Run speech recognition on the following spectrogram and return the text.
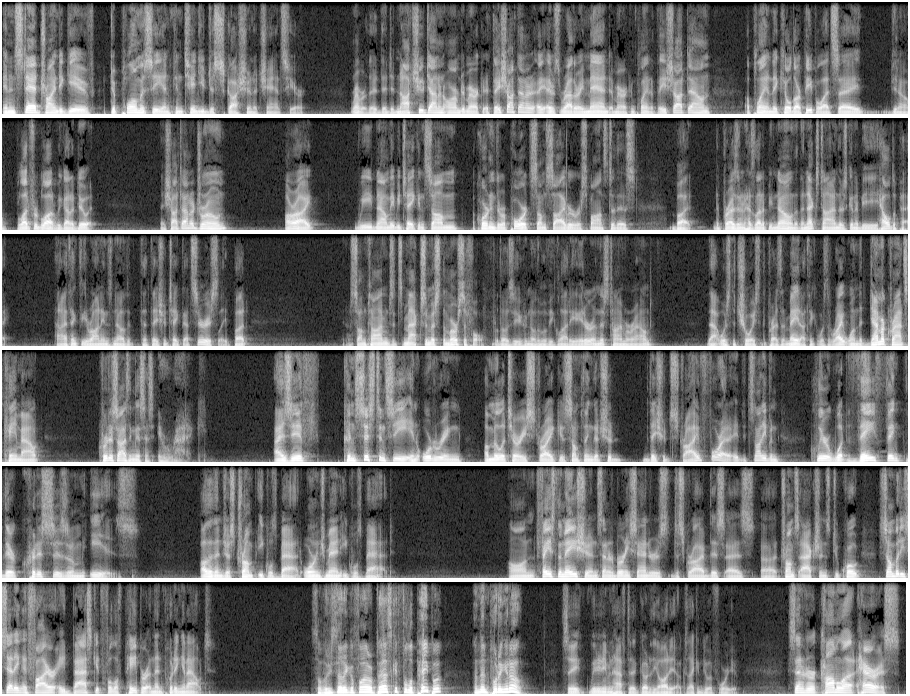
and instead trying to give diplomacy and continued discussion a chance here. Remember, they, they did not shoot down an armed American. If they shot down, a, it was rather a manned American plane. If they shot down a plane, they killed our people. I'd say, you know, blood for blood. We got to do it. They shot down a drone. All right, we've now maybe taken some, according to the reports, some cyber response to this, but the president has let it be known that the next time there's going to be hell to pay. And I think the Iranians know that, that they should take that seriously. But you know, sometimes it's Maximus the Merciful, for those of you who know the movie Gladiator. And this time around, that was the choice that the president made. I think it was the right one. The Democrats came out criticizing this as erratic, as if consistency in ordering a military strike is something that should they should strive for. It's not even clear what they think their criticism is, other than just Trump equals bad, Orange Man equals bad. On Face the Nation, Senator Bernie Sanders described this as uh, Trump's actions to, quote, somebody setting afire a basket full of paper and then putting it out. Somebody setting afire a basket full of paper and then putting it out. See, we didn't even have to go to the audio because I can do it for you. Senator Kamala Harris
